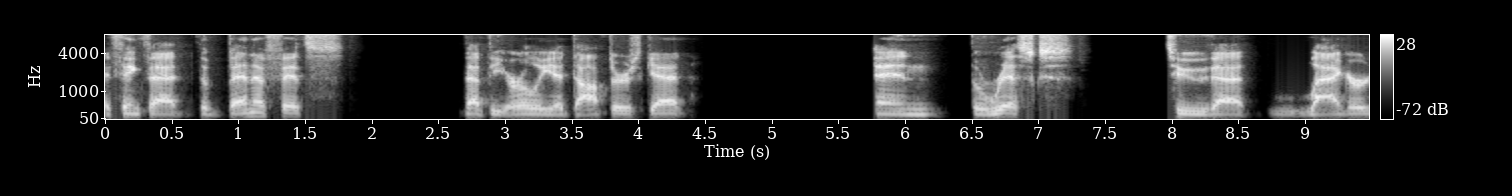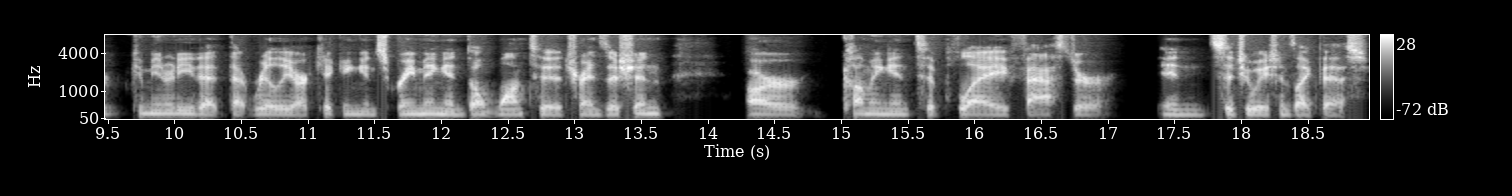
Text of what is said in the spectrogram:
I think that the benefits that the early adopters get and the risks to that laggard community that that really are kicking and screaming and don't want to transition are coming into play faster in situations like this.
